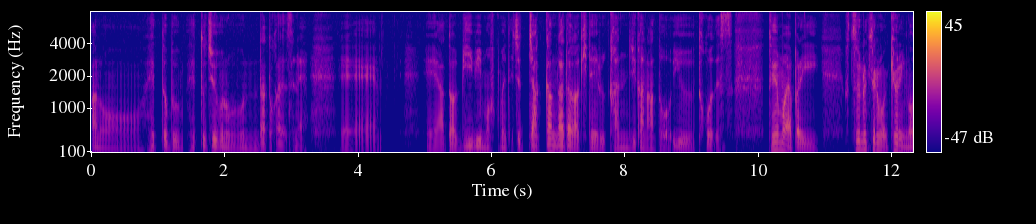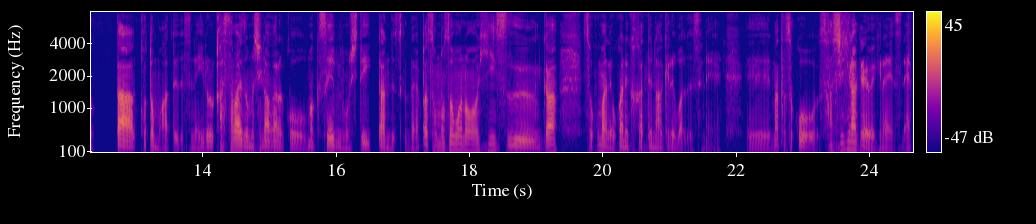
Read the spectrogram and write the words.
あの、ヘッド部、ヘッドチューブの部分だとかですね、えーえー、あとは BB も含めて、ちょっと若干ガタが来ている感じかなというところです。というのはやっぱり、普通の人よりも距離ったこともあってですね、いろいろカスタマイズもしながら、こう、うまく整備もしていったんですけど、やっぱそもそもの品質がそこまでお金かかってなければですね、えー、またそこを刷新しなければいけないですね。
